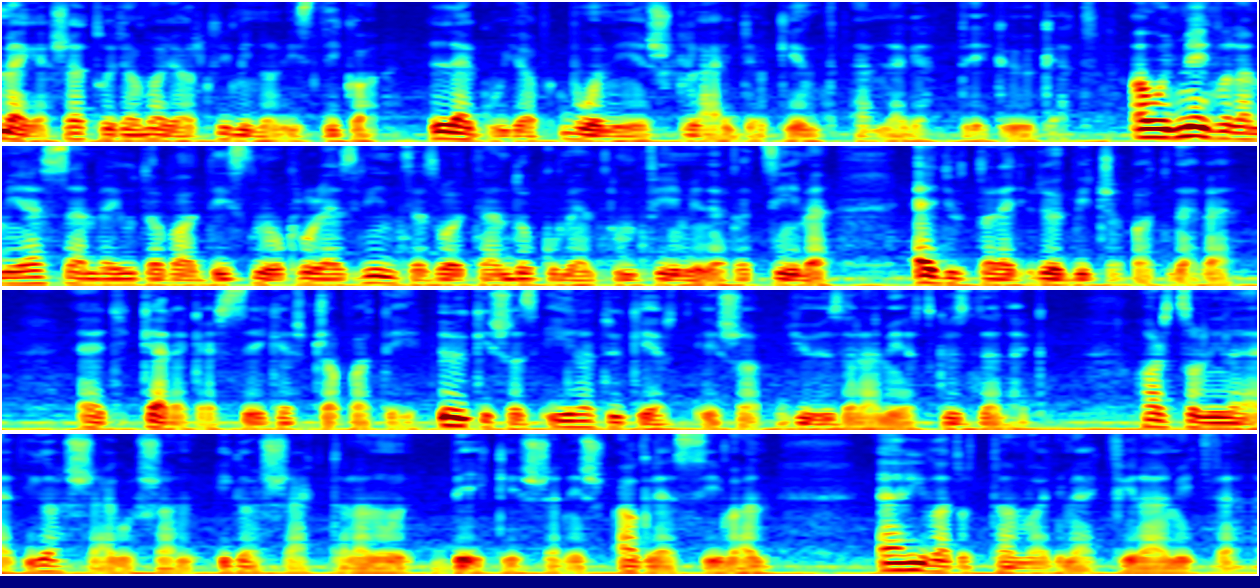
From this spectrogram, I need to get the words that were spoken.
Megesett, hogy a magyar kriminalisztika legújabb Bonnie és Clyde-jaként emlegették őket. Amúgy még valami eszembe jut a vaddisznókról, ez Vince Zoltán dokumentumfilmének a címe, egyúttal egy rögbi csapat neve egy kerekes székes csapaté. Ők is az életükért és a győzelemért küzdenek. Harcolni lehet igazságosan, igazságtalanul, békésen és agresszívan, elhivatottan vagy megfélelmítve.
